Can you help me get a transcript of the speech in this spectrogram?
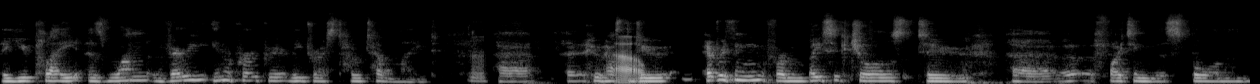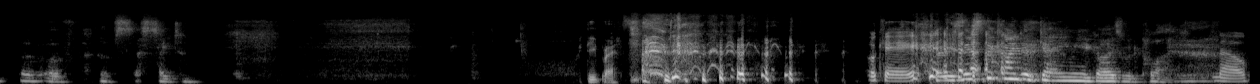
you play as one very inappropriately dressed hotel maid Oh. uh, uh, who has Oh. to do everything from basic chores to uh, uh, fighting the spawn of, of, of Satan. Deep breaths. okay. So is this the kind of game you guys would play? no.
